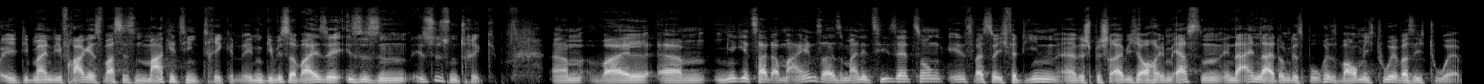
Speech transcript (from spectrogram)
ich meine, die Frage ist, was ist ein Marketing-Trick? In gewisser Weise ist es ein, ist es ein Trick. Ähm, weil ähm, mir geht's halt um eins, also meine Zielsetzung ist, weißt du, ich verdiene, äh, das beschreibe ich auch im ersten, in der Einleitung des Buches, warum ich tue, was ich tue.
